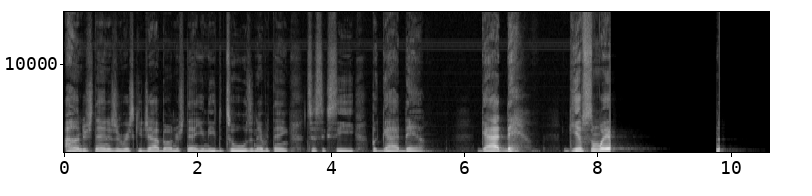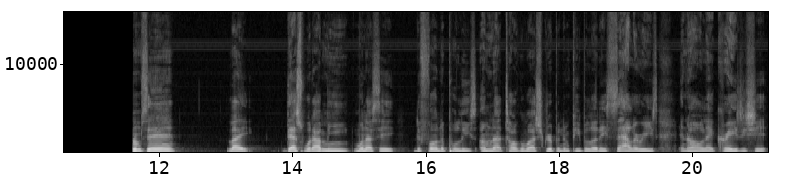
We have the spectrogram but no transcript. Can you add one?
I understand it's a risky job. I understand you need the tools and everything to succeed. But goddamn, goddamn, give somewhere. You know what I'm saying? Like, that's what I mean when I say defund the police. I'm not talking about stripping them people of their salaries and all that crazy shit.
